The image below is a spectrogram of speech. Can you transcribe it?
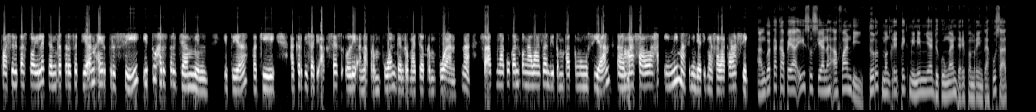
fasilitas toilet dan ketersediaan air bersih itu harus terjamin gitu ya bagi agar bisa diakses oleh anak perempuan dan remaja perempuan. Nah, saat melakukan pengawasan di tempat pengungsian, eh, masalah ini masih menjadi masalah klasik. Anggota KPAI Susiana Afandi turut mengkritik minimnya dukungan dari pemerintah pusat,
